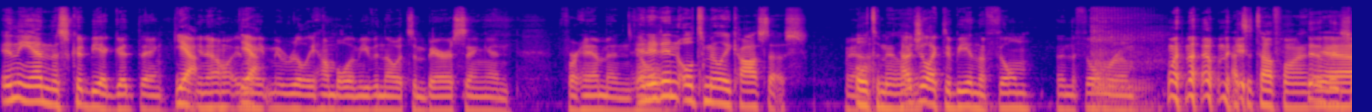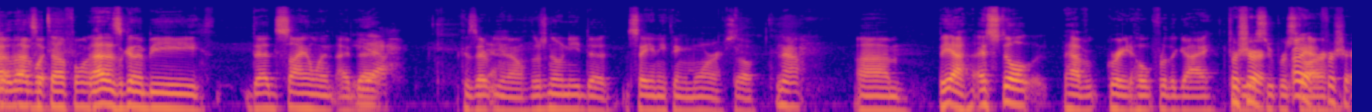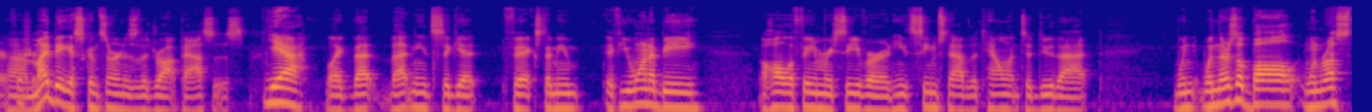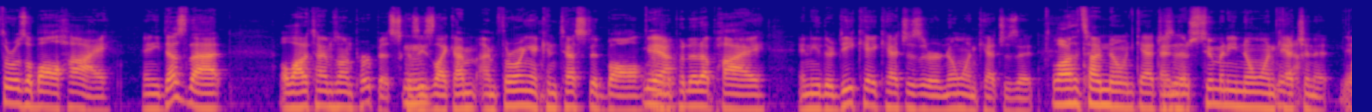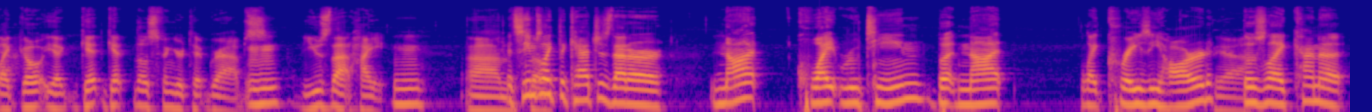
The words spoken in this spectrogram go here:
In the end, this could be a good thing. Yeah. you know, it Yeah. might me really humble him, even though it's embarrassing and for him and. and it didn't ultimately cost us. yeah. ultimately. How'd you like to be in the film in the film room when, when they, That's a tough one. Yeah, that, that's a tough one. that is gonna be dead silent? I bet. yeah, because Yeah. you know there's no need to say anything more. So, no, um, but yeah, I still have great hope for the guy to For be sure. a Oh, superstar. yeah, for sure, for Um, sure. My biggest concern is the drop passes. yeah, Like that that needs to get fixed. I mean, if you want to be a Hall of Fame receiver, and he seems to have the talent to do that. When when there's a ball, when Russ throws a ball high, and he does that a lot of times on purpose because Mhm. he's like, I'm I'm throwing a contested ball. I'm Yeah. gonna put it up high, and either DK catches it or no one catches it. a lot of the time no one catches it. and it. there's too many no one Yeah. catching it. Yeah. Like go yeah, get get those fingertip grabs. Mhm. Use that height. hmm Um, It seems so- like the catches that are not quite routine, but not like crazy hard. Yeah. Those like kind of,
